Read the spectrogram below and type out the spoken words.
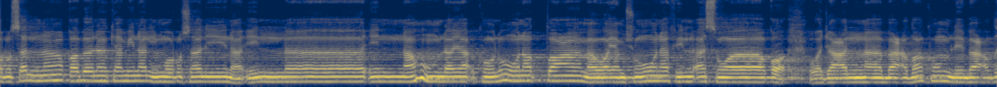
أرسلنا قبلك من المرسلين إلا إنهم ليأكلون الطعام ويمشون في الأسواق. وجعلنا بعضكم لبعض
